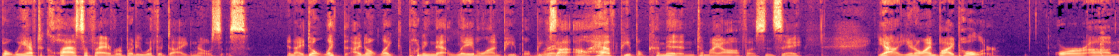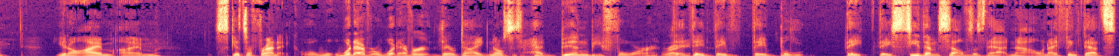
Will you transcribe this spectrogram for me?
but we have to classify everybody with a diagnosis. And I don't like I don't like putting that label on people because Right. I, I'll have people come in to my office and say, "Yeah, you know, I'm bipolar," or um, you know, I'm I'm schizophrenic, wh- whatever whatever their diagnosis had been before. Right. They they they they, they, they see themselves as that now, and I think that's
